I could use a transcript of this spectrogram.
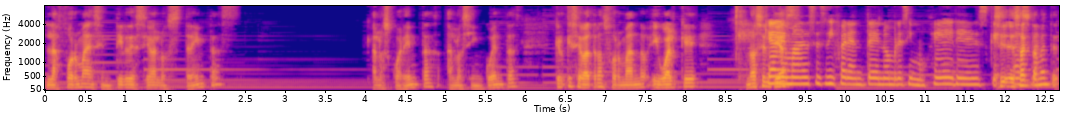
la forma de sentir deseo a los 30, a los 40, a los 50 creo que se va transformando, igual que no sentías... Que además es diferente en hombres y mujeres. Que, sí, exactamente.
